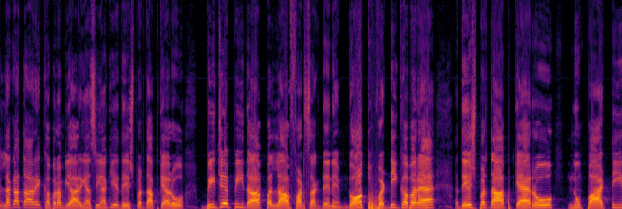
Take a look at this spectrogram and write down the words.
ਲਗਾਤਾਰ ਇਹ ਖਬਰਾਂ ਵੀ ਆ ਰਹੀਆਂ ਸੀਆਂ ਕਿ ਇਹ ਦੇਸ਼ ਪ੍ਰਤਾਪ ਕੈਰੋ ਬੀਜੇਪੀ ਦਾ ਪੱਲਾ ਫੜ ਸਕਦੇ ਨੇ। ਬਹੁਤ ਵੱਡੀ ਖਬਰ ਹੈ। ਦੇਸ਼ ਪ੍ਰਤਾਪ ਕੈਰੋ ਨੂੰ ਪਾਰਟੀ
